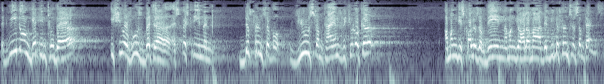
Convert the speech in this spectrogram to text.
That we don't get into the issue of who's better, especially in the difference of views sometimes which will occur among the scholars of deen, among the ulama, there'll be differences sometimes.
